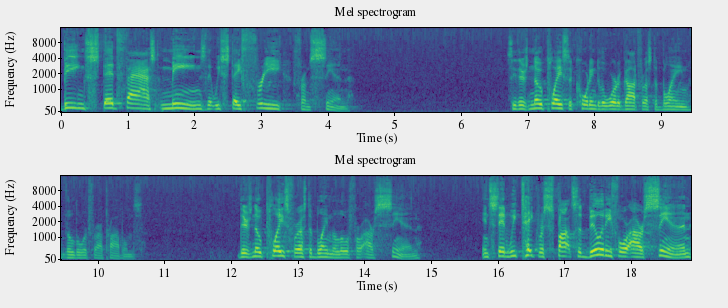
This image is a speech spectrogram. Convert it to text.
being steadfast means that we stay free from sin. See, there's no place, according to the Word of God, for us to blame the Lord for our problems. There's no place for us to blame the Lord for our sin. Instead, we take responsibility for our sin,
